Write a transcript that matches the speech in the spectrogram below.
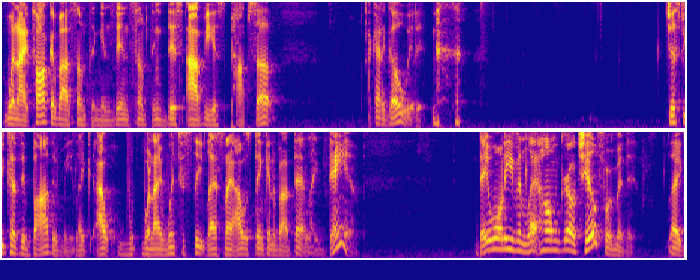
when I talk about something and then something this obvious pops up, I got to go with it. Just because it bothered me. Like I when I went to sleep last night, I was thinking about that. Like, damn they won't even let homegirl chill for a minute. Like,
